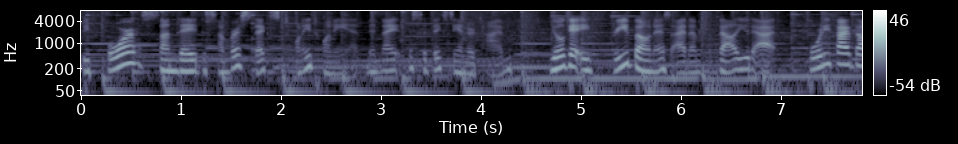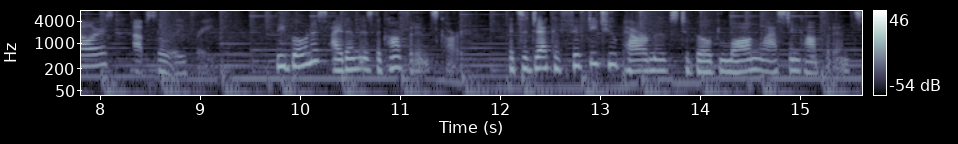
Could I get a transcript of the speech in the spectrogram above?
before Sunday, December 6, 2020 at midnight Pacific Standard Time, you'll get a free bonus item valued at $45 absolutely free. The bonus item is the confidence card. It's a deck of 52 power moves to build long lasting confidence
